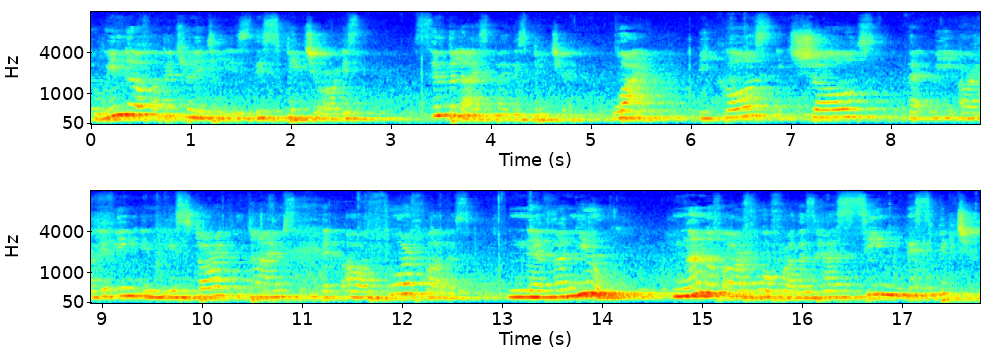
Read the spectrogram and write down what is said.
The window of opportunity is this picture, or is symbolized by this picture. Why? Because it shows that we are living in historical times that our forefathers never knew. None of our forefathers has seen this picture.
